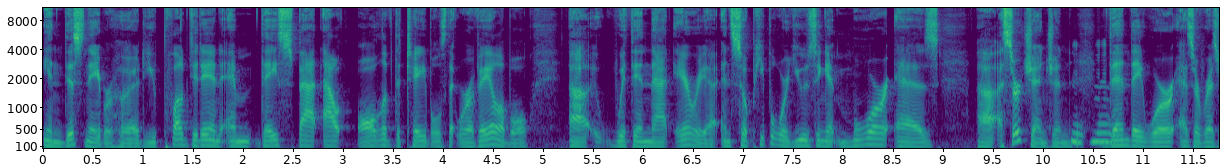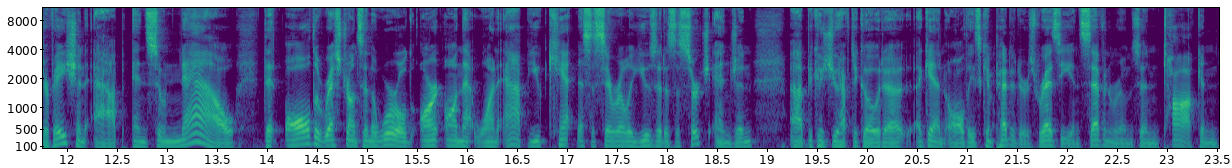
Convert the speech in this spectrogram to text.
in this neighborhood. You plugged it in and they spat out all of the tables that were available uh, within that area. And so people were using it more as uh, a search engine Mm-hmm. than they were as a reservation app. And so now that all the restaurants in the world aren't on that one app, you can't necessarily use it as a search engine uh, because you have to go to again all these competitors, Resy and Seven Rooms and Tock and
